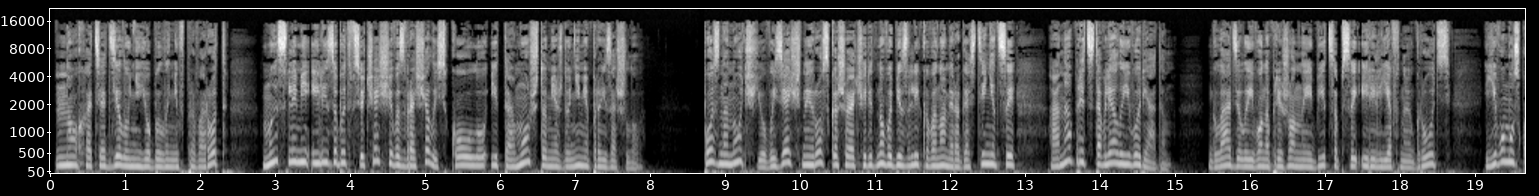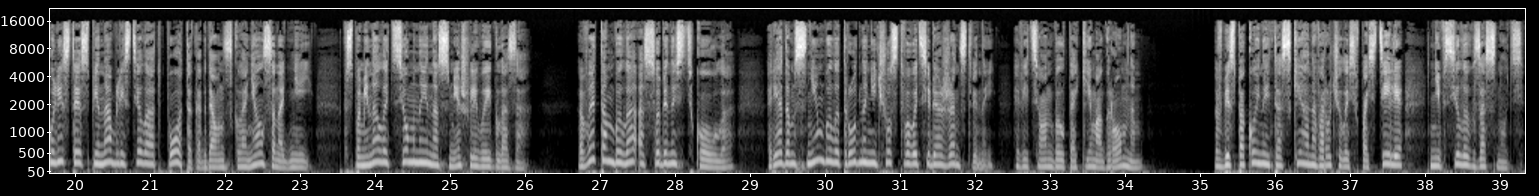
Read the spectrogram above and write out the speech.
Но хотя дело у нее было не в проворот, мыслями Элизабет все чаще возвращалась к Коулу и тому, что между ними произошло. Поздно ночью, в изящной роскоши очередного безликого номера гостиницы, она представляла его рядом, гладила его напряженные бицепсы и рельефную грудь, его мускулистая спина блестела от пота, когда он склонялся над ней, вспоминала темные насмешливые глаза. В этом была особенность Коула. Рядом с ним было трудно не чувствовать себя женственной, ведь он был таким огромным. В беспокойной тоске она ворочалась в постели, не в силах заснуть.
